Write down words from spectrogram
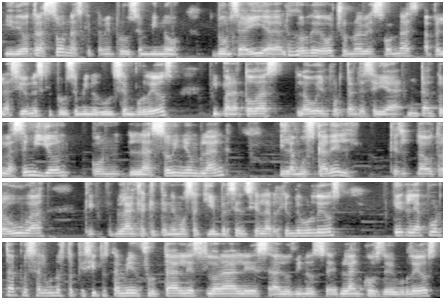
y de otras zonas que también producen vino dulce. Ahí alrededor de 8 o 9 zonas, apelaciones que producen vino dulce en Burdeos y para todas la uva importante sería un tanto la semillón con la Sauvignon Blanc y la Muscadel, que es la otra uva blanca que tenemos aquí en presencia en la región de Burdeos, que le aporta pues algunos toquecitos también frutales, florales a los vinos eh, blancos de Burdeos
